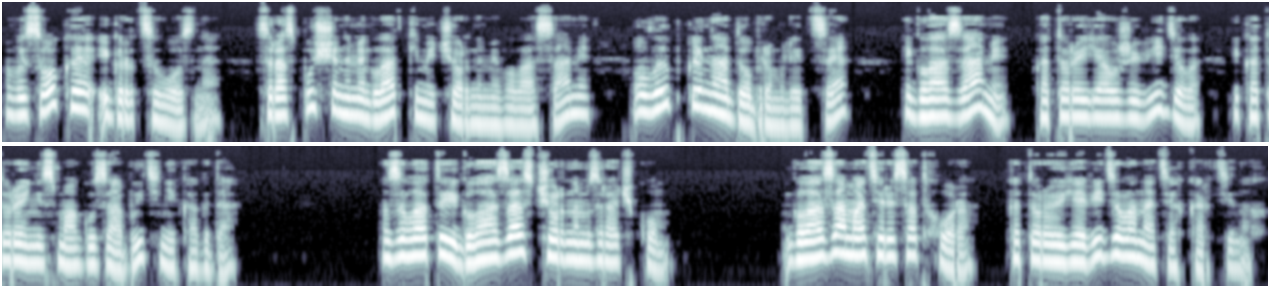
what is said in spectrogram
Высокая и грациозная, с распущенными гладкими черными волосами, улыбкой на добром лице и глазами, которые я уже видела и которые не смогу забыть никогда. Золотые глаза с черным зрачком. Глаза матери Садхора, которую я видела на тех картинах.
